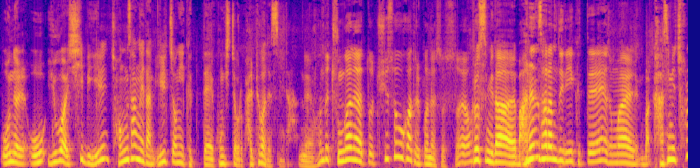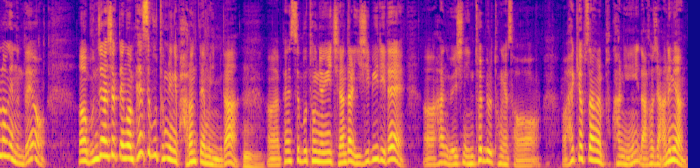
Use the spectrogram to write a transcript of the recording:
오늘 5, 6월 12일 정상회담 일정이 그때 공식적으로 발표가 됐습니다. 네. 근데 중간에 또 취소가 될 뻔했었어요. 그렇습니다. 많은 사람들이 그때 정말 가슴이 철렁했는데요. 어, 문제가 시작된 건 펜스 부통령의 발언 때문입니다. 음. 어, 펜스 부통령이 지난달 21일에 어, 한 외신 인터뷰를 통해서 어, 핵 협상을 북한이 나서지 않으면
